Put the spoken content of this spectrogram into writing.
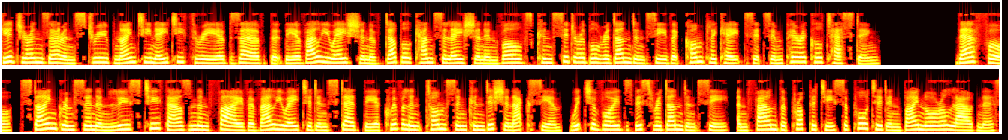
Gigerenzer and Strube 1983 observed that the evaluation of double cancellation involves considerable redundancy that complicates its empirical testing. Therefore, Steingrimsson and Luce 2005 evaluated instead the equivalent Thomson condition axiom, which avoids this redundancy, and found the property supported in binaural loudness.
